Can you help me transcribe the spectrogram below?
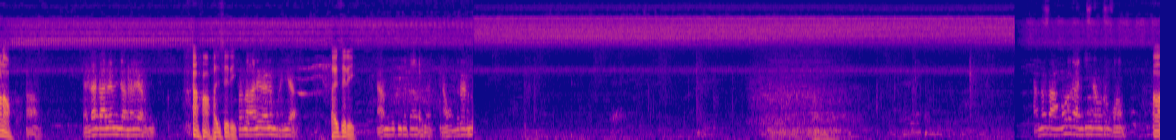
ആണോ? എല്ലാ കാലങ്ങളും അങ്ങനെ ചങ്ങലയായിരുന്നു. അത് ശരി. നാല് കാലം ഫ്രീയാ അത് ശരി. ഞാൻ കൂച്ചിക്കെട്ടാറില്ല ഞാൻ ഒന്ന് രണ്ട് ഞങ്ങൾക്ക് അങ്ങോട്ട് ഒരു അഞ്ച് കിലോമീറ്റർ പോകണം ആ.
